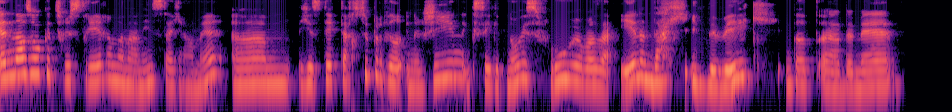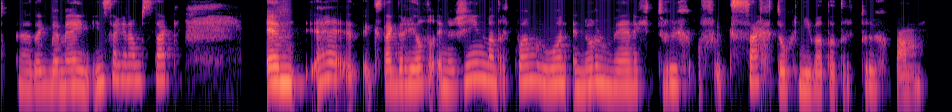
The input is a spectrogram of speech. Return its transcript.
En dat is ook het frustrerende aan Instagram. Hè. Ehm, je steekt daar superveel energie in. Ik zeg het nog eens, vroeger was dat één dag in de week dat, uh, bij mij, uh, dat ik bij mij in Instagram stak. En hè, ik stak daar heel veel energie in, maar er kwam gewoon enorm weinig terug. Of ik zag toch niet wat dat er terugkwam.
